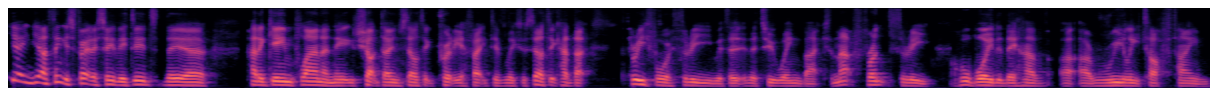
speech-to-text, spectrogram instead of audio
Yeah, yeah, I think it's fair to say they did. They uh, had a game plan and they shut down Celtic pretty effectively. So Celtic had that 3 4 3 with the, the, two wing backs. And that front three, oh boy, did they have a, a really tough time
